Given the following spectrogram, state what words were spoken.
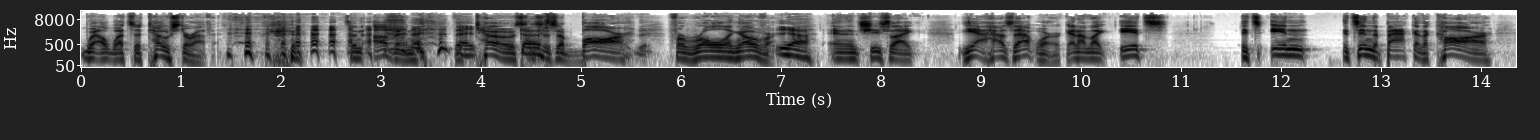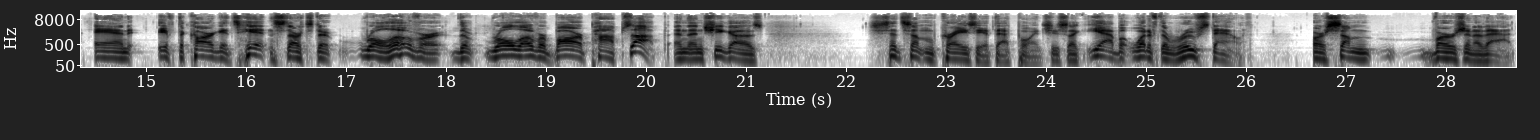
well, what's a toaster oven? it's an oven that toasts. This is a bar for rolling over. Yeah. And then she's like, yeah, how's that work? And I'm like, it's, it's in it's in the back of the car, and if the car gets hit and starts to roll over, the rollover bar pops up, and then she goes. She said something crazy at that point. She's like, "Yeah, but what if the roof's down?" or some version of that.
